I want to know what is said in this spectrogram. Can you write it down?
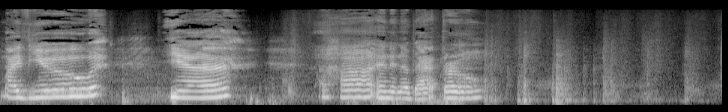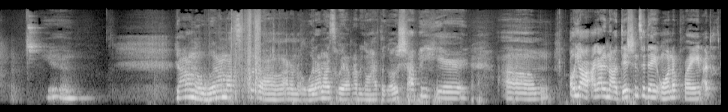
My view. Yeah. Uh-huh, and in the bathroom. yeah. Y'all don't know what I'm about to put on. I don't know what I'm about to wear. I'm probably gonna have to go shopping here. Um, oh y'all, I got an audition today on a plane. I just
